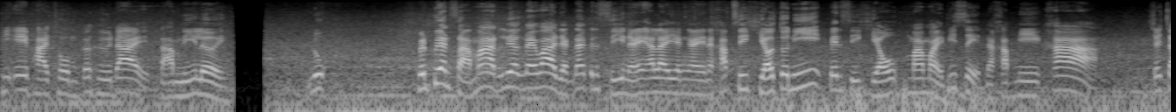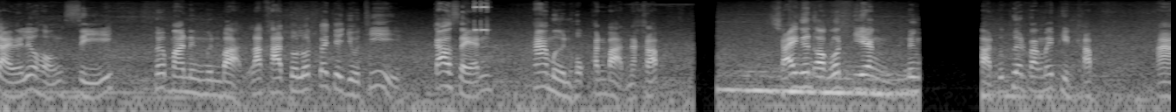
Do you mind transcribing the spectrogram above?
พี่เอพาชมก็คือได้ตามนี้เลย ลูกเพื่อนๆสามารถเลือกได้ว่าอยากได้เป็นสีไหนอะไรยังไงนะครับ สีเขียวตัวนี้เป็นสีเขียวมาใหม่พิเศษนะครับ มีค่าใช้จ่ายในเรื่องของสีเพิ่มมา 10,000 บาท ราคาตัวรถก็จะอยู่ที่ 956,000 บาทนะครับ ใช้เงินออกรถเพียง 1 บาทเพื่อนๆฟังไม่ผิดครับ อ่า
